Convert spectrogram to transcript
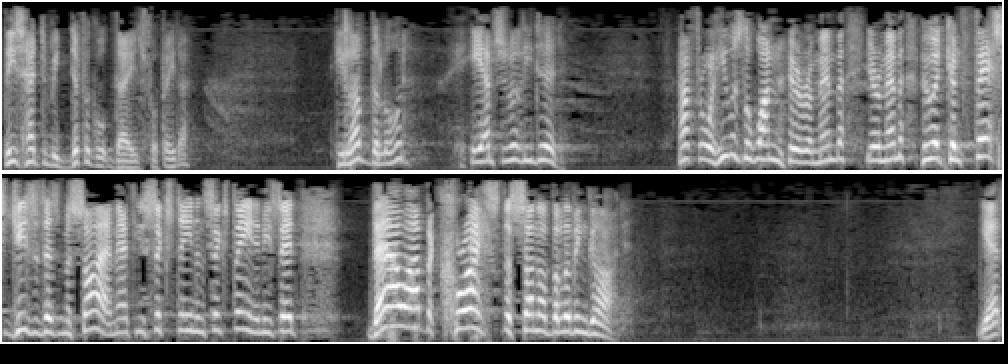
These had to be difficult days for Peter. He loved the Lord. He absolutely did. After all, he was the one who remember, you remember, who had confessed Jesus as Messiah, Matthew 16 and 16, and he said, Thou art the Christ, the Son of the living God. Yet,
